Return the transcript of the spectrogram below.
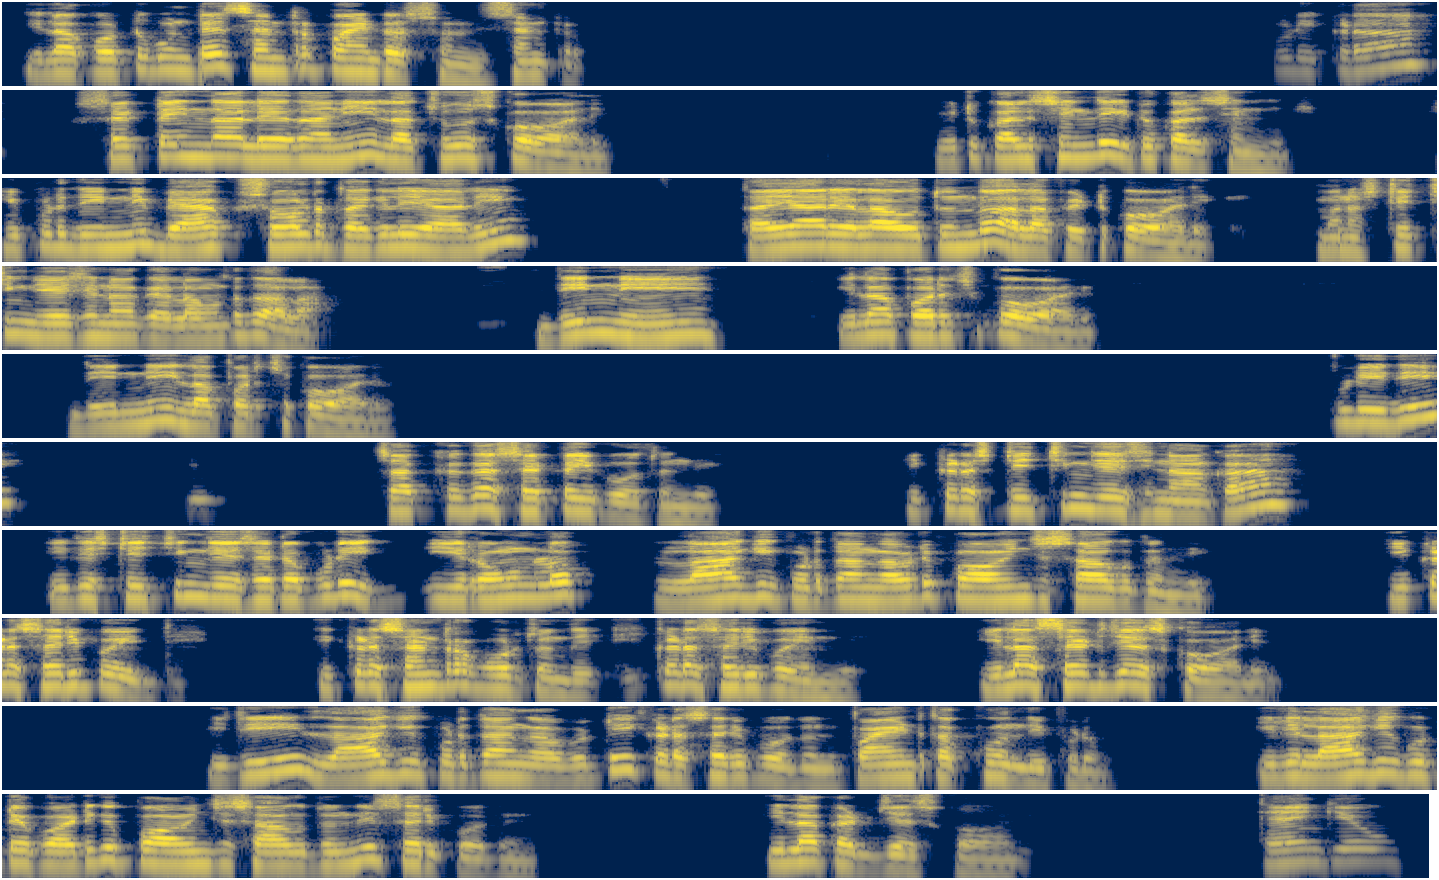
ఇలా కొట్టుకుంటే సెంటర్ పాయింట్ వస్తుంది సెంటర్. ఇప్పుడు ఇక్కడ సెట్ అయిందా లేదా అని ఇలా చూసుకోవాలి. ఇటు కలిసింది ఇటు కలిసింది. ఇప్పుడు దీన్ని బ్యాక్ షోల్డర్ తగిలియాలి. తయారు ఎలా అవుతుందో అలా పెట్టుకోవాలి. మనం స్టిచ్చింగ్ చేసినాక ఎలా ఉంటుందో అలా. దీన్ని ఇలా పరుచుకోవాలి. దీన్ని ఇలా పరుచుకోవాలి. ఇప్పుడు ఇది చక్కగా సెట్ అయిపోతుంది. ఇక్కడ స్టిచ్చింగ్ చేసినాక ఇది స్టిచ్చింగ్ చేసేటప్పుడు ఈ- రౌండ్లో లాగి కుడతాం కాబట్టి పావు సాగుతుంది. ఇక్కడ సరిపోయింది. ఇక్కడ సెంటర్ కూర్చుంది. ఇక్కడ సరిపోయింది. ఇలా సెట్ చేసుకోవాలి. ఇది లాగి కుడతాం కాబట్టి ఇక్కడ సరిపోతుంది. పాయింట్ తక్కువ ఉంది ఇప్పుడు. ఇది లాగి కుట్టేపాటికి పావించి సాగుతుంది సరిపోతుంది. ఇలా కట్ చేసుకోవాలి. Thank you.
